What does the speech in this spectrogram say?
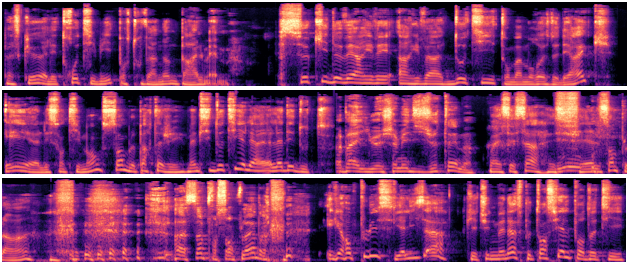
Parce qu'elle est trop timide pour trouver un homme par elle-même. Ce qui devait arriver arriva, Dottie tombe amoureuse de Derek, et euh, les sentiments semblent partagés, même si Dottie elle, a- elle a des doutes. Ah bah, il lui a jamais dit je t'aime. Ouais, c'est ça. Et elle s'en plaint. Hein. ah, ça pour s'en plaindre. Et en plus, il y a Lisa, qui est une menace potentielle pour Dottie,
